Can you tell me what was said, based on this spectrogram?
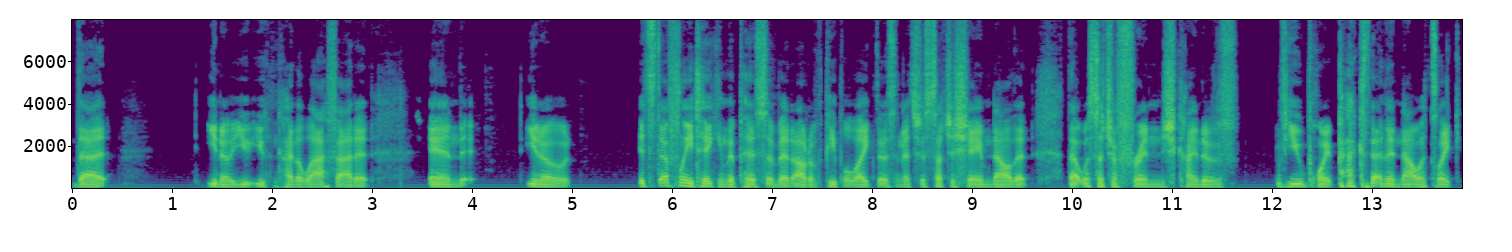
that you know you you can kind of laugh at it. And you know it's definitely taking the piss a bit out of people like this. And it's just such a shame now that that was such a fringe kind of viewpoint back then. And now it's like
